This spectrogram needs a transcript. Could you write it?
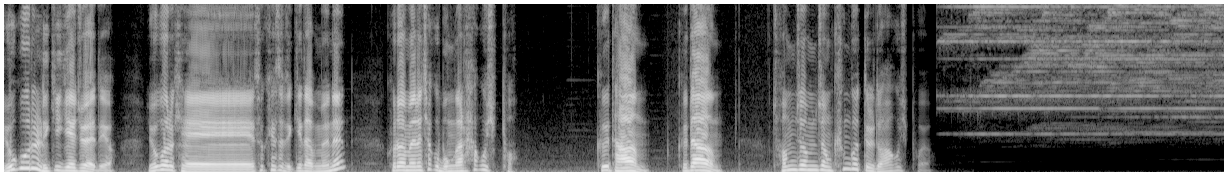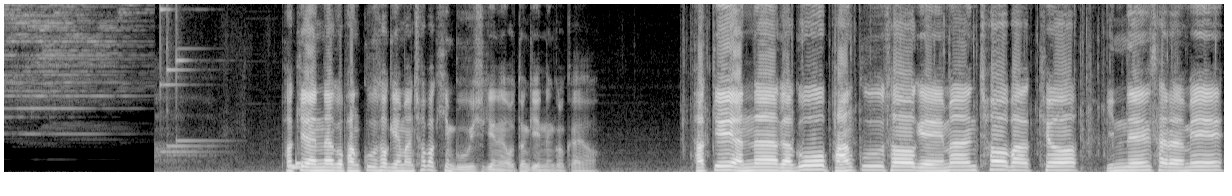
요거를 느끼게 해줘야 돼요 요거를 계속해서 느끼다 보면은 그러면은 자꾸 뭔가를 하고 싶어 그 다음 그 다음 점점점 큰 것들도 하고 싶어요 밖에 안 나고 방구석에만 처박힌 무의식에는 어떤 게 있는 걸까요? 밖에 안 나가고 방구석에만 처박혀 있는 사람의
